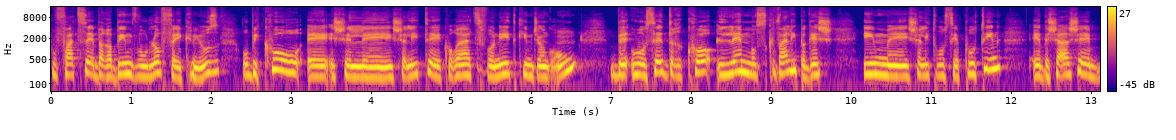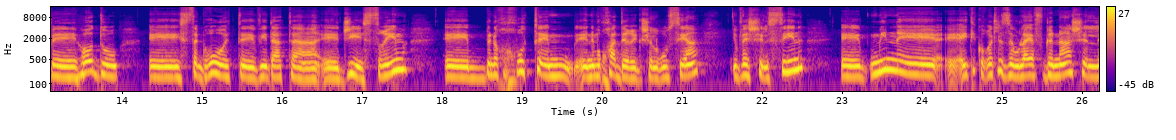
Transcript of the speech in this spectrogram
הופץ אה, ברבים והוא לא פייק ניוז, הוא ביקור אה, של אה, שליט קוריאה הצפונית קים ג'ונג און, הוא עושה דרכו למוסקבה להיפגש עם שליט רוסיה פוטין, בשעה שבהודו סגרו את ועידת ה-G20 בנוכחות נמוכת דרג של רוסיה ושל סין. מין, הייתי קוראת לזה אולי הפגנה של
